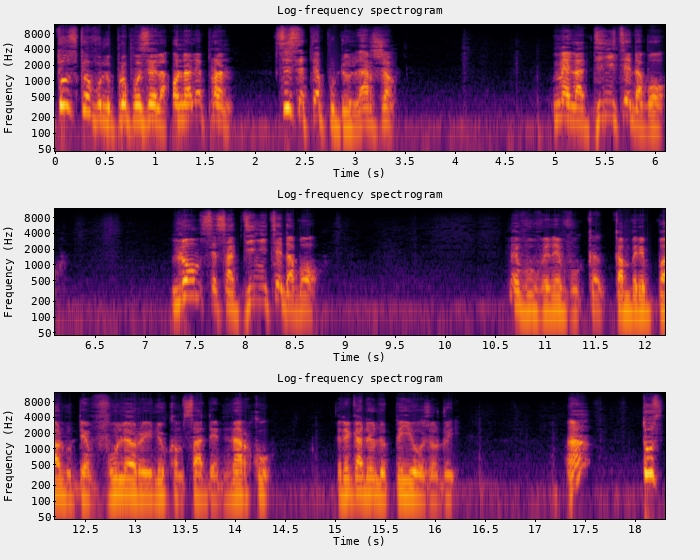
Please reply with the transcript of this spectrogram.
tout ce que vous nous proposez là, on allait prendre. Si c'était pour de l'argent, mais la dignité d'abord. L'homme, c'est sa dignité d'abord. Mais vous venez vous cambrer balou des voleurs réunis comme ça, des narcos. Regardez le pays aujourd'hui. Hein? Tous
